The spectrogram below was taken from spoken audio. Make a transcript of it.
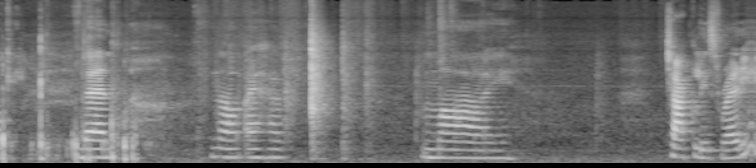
Okay then now I have my checklist ready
